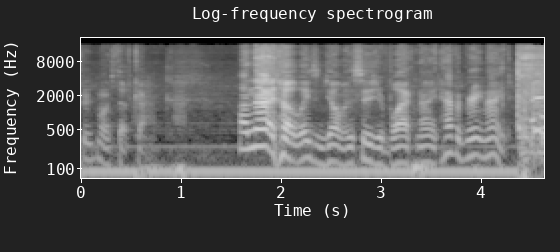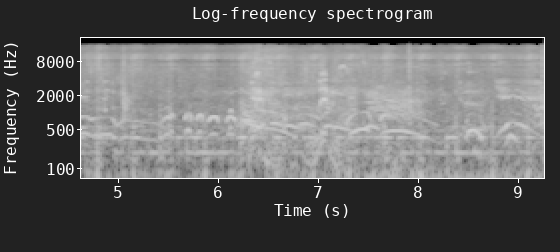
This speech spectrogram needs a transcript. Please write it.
There's more stuff coming. On that note, ladies and gentlemen, this is your Black Knight. Have a great night. Yeah.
